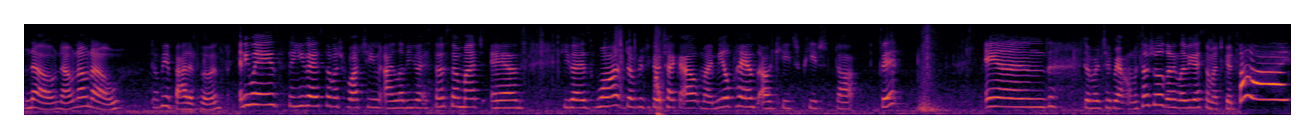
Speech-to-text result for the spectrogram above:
No, no, no, no. Don't be a bad influence. Anyways, thank you guys so much for watching. I love you guys so, so much. And if you guys want, don't forget to go check out my meal plans on keechpeach.fit. And don't forget to check me out on my socials. And I love you guys so much. Goodbye.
